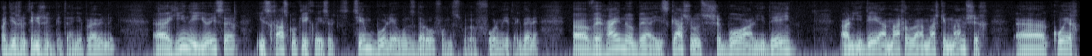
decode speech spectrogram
поддерживать режим питания правильный, Гины Йойсер из Хаску Кейхвейсов, тем более он здоров, он в форме и так далее. Вегайну бе из кашу шибо аль едей аль едей амахл амашки мамших коях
